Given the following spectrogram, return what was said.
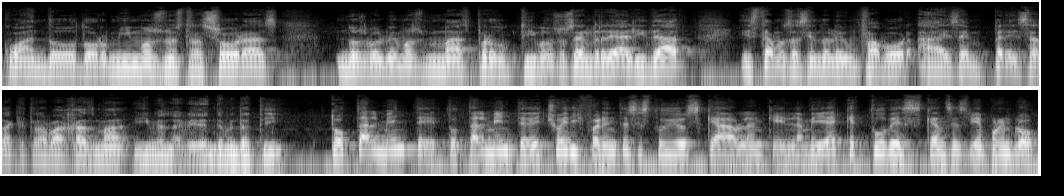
cuando dormimos nuestras horas, nos volvemos más productivos. O sea, en realidad estamos haciéndole un favor a esa empresa a la que trabajas más y, bueno, evidentemente a ti. Totalmente, totalmente. De hecho, hay diferentes estudios que hablan que en la medida que tú descanses bien, por ejemplo,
